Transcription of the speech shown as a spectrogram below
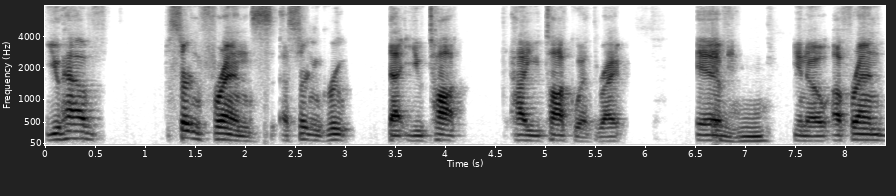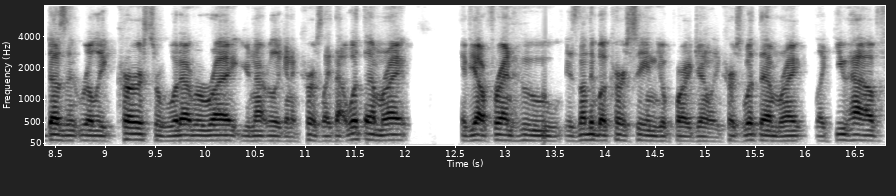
you have certain friends, a certain group that you talk how you talk with, right? If mm-hmm. you know a friend doesn't really curse or whatever, right? You're not really going to curse like that with them, right? If you have a friend who is nothing but cursing, you'll probably generally curse with them, right? Like you have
